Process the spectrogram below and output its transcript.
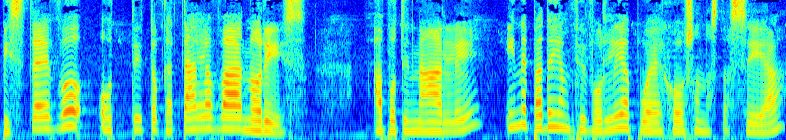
Πιστεύω ότι το κατάλαβα νωρίς. Από την άλλη, είναι πάντα η αμφιβολία που έχω ως Αναστασία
